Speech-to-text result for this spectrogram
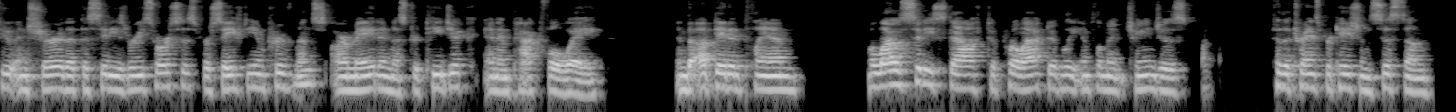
to ensure that the city's resources for safety improvements are made in a strategic and impactful way. And the updated plan allows city staff to proactively implement changes to the transportation system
